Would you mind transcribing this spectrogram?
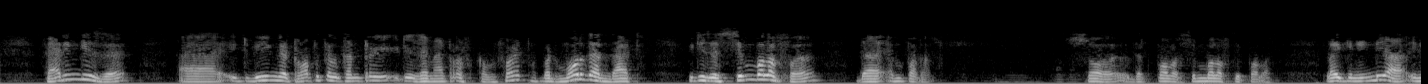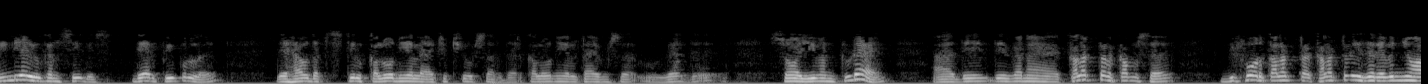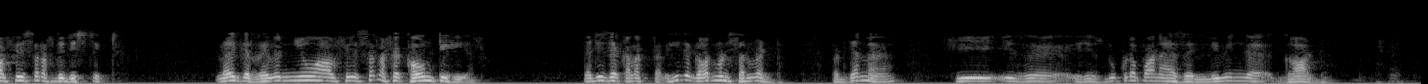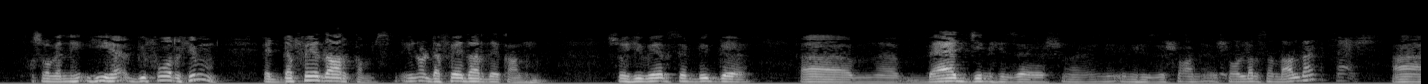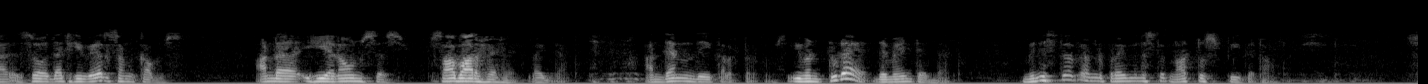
Fanning is, uh, it being a tropical country, it is a matter of comfort. But more than that, it is a symbol of uh, the emperor. So, that power, symbol of the power. Like in India, in India you can see this. There people, uh, they have that still colonial attitudes are there. Colonial times uh, they, so even today uh, the, the, when a collector comes uh, before collector collector is a revenue officer of the district. Like a revenue officer of a county here. That is a collector. He is a government servant. But then uh, he is uh, he is looked upon as a living uh, god. So when he, he before him a dafedar comes. You know dafedar they call him. So he wears a big uh, um, badge in his uh, in his sh shoulders and all that. Uh, so that he wears and comes. And uh, he announces sabar hai hai like that. And then the collector comes. Even today they maintain that. Minister and prime minister not to speak at all.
